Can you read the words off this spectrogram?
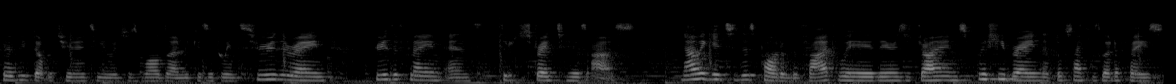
perfect opportunity which is well done because it went through the rain through the flame and th straight to his eyes. Now we get to this part of the fight where there is a giant splishy brain that looks like he's got a face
